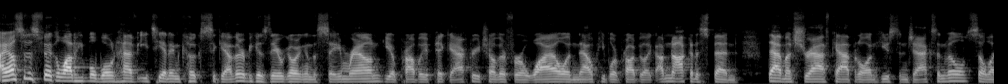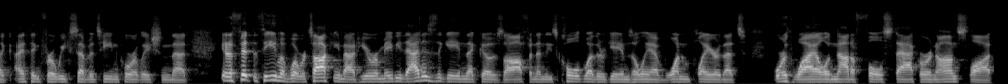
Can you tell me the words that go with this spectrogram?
I also just feel like a lot of people won't have ETN and Cooks together because they were going in the same round, you know, probably pick after each other for a while. And now people are probably like, I'm not going to spend that much draft capital on Houston, Jacksonville. So, like, I think for a week 17 correlation that, you know, fit the theme of what we're talking about here, or maybe that is the game that goes off. And then these cold weather games only have one player that's worthwhile and not a full stack or an onslaught.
